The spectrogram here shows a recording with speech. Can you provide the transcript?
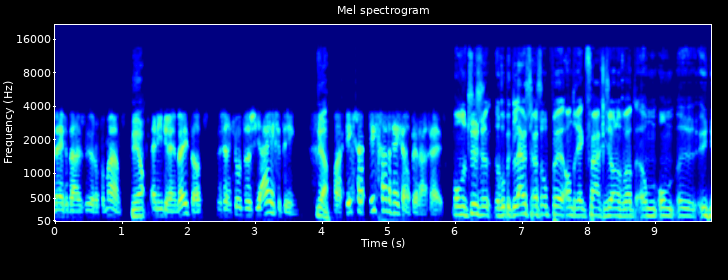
statenleden 9000 euro per maand. Ja. En iedereen weet dat. Dan zeg ik, joh, dat is je eigen ding. Ja. Maar ik ga, ik ga er geen geld meer aan geven. Ondertussen roep ik luisteraars op, uh, André, ik vraag je zo nog wat... om, om uh, u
